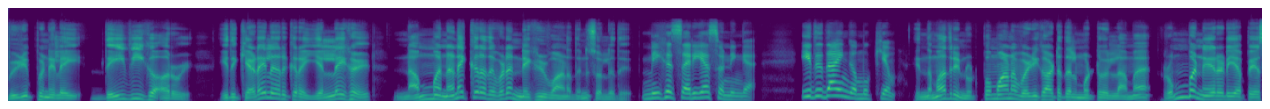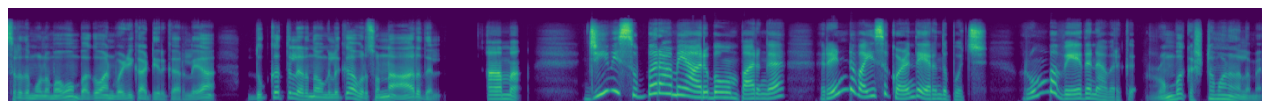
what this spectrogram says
விழிப்பு நிலை தெய்வீக அருள் இதுக்கு இடையில இருக்கிற எல்லைகள் நம்ம நினைக்கிறத விட நெகிழ்வானதுன்னு சொல்லுது. மிக சரியா சொன்னீங்க. இதுதான் இங்க முக்கியம். இந்த மாதிரி நுட்பமான வழிகாட்டுதல் மட்டும் இல்லாம ரொம்ப நேரடியா பேசுறது மூலமாவும் பகவான் வழிகாட்டியிருக்கார் இல்லையா? துக்கத்துல இருந்தவங்களுக்கு அவர் சொன்ன ஆறுதல். ஆமா. ஜிவி சுப்பராமைய அனுபவம் பாருங்க ரெண்டு வயசு குழந்தை இறந்து போச்சு. ரொம்ப வேதனை அவருக்கு. ரொம்ப கஷ்டமான நிலைமை.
